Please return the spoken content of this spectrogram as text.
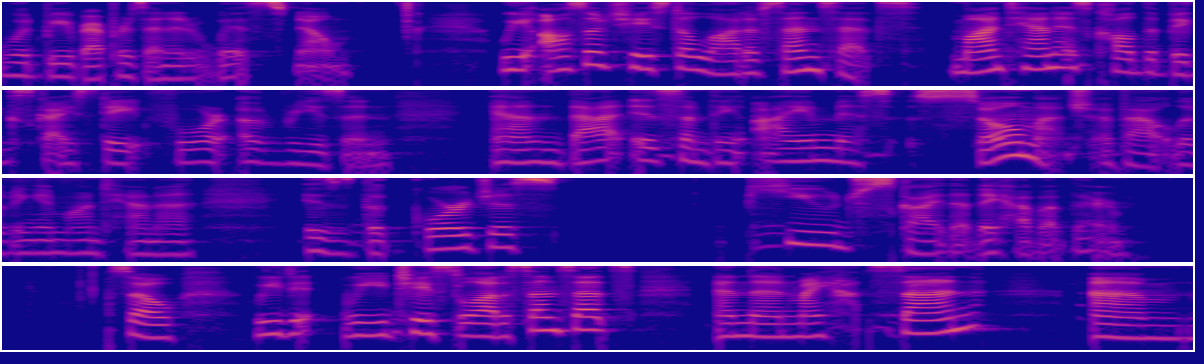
would be represented with snow. We also chased a lot of sunsets. Montana is called the Big Sky State for a reason. And that is something I miss so much about living in Montana is the gorgeous huge sky that they have up there. So we did, we chased a lot of sunsets, and then my son um,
